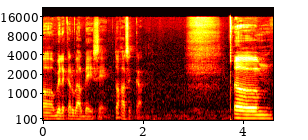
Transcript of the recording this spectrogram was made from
uh, wil ik er wel bij zijn. Toch, als ik kan. Um,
